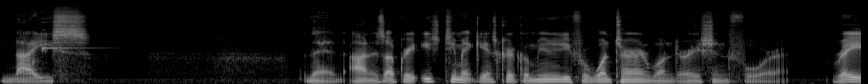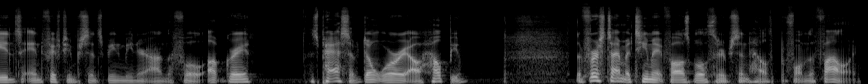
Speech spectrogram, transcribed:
Nice. Then on his upgrade, each teammate gains critical immunity for one turn, one duration for raids, and 15% speed meter on the full upgrade. His passive, don't worry, I'll help you. The first time a teammate falls below 30% health, perform the following.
